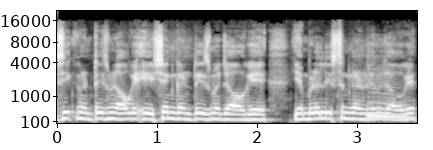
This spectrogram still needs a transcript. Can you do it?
ऐसी कंट्रीज में जाओगे एशियन कंट्रीज में जाओगे या मिडल ईस्टर्न कंट्रीज में hmm. जाओगे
